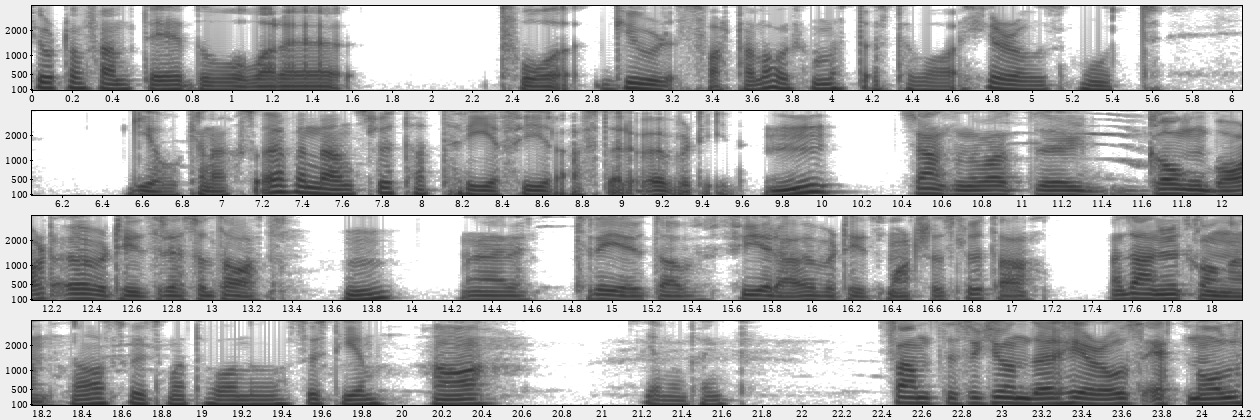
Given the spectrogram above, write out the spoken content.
14.50 då var det två gulsvarta lag som möttes. Det var Heroes mot GH Canucks och även den slutade 3-4 efter övertid. Mm. Känns som det var ett eh, gångbart övertidsresultat. Mm. När tre utav fyra övertidsmatcher slutade med den utgången. Ja, såg ut som att det var något system Ja. genomtänkt. 50 sekunder, Heroes 1-0.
